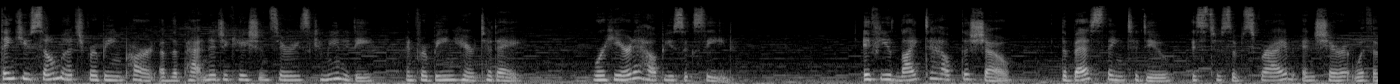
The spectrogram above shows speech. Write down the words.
Thank you so much for being part of the Patent Education Series community and for being here today. We're here to help you succeed. If you'd like to help the show, the best thing to do is to subscribe and share it with a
